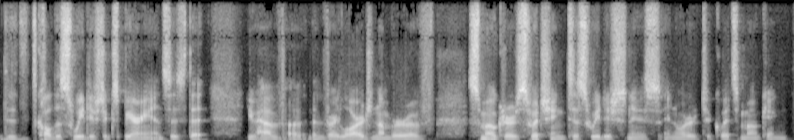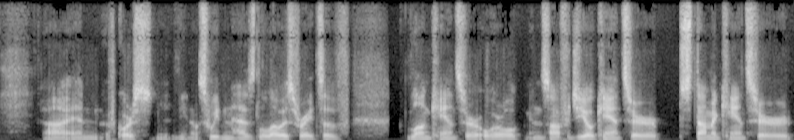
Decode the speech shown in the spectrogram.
the, it's called the Swedish experience. Is that you have a, a very large number of smokers switching to Swedish snus in order to quit smoking. Uh, and of course, you know, Sweden has the lowest rates of lung cancer, oral and esophageal cancer, stomach cancer,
